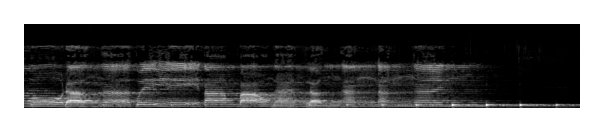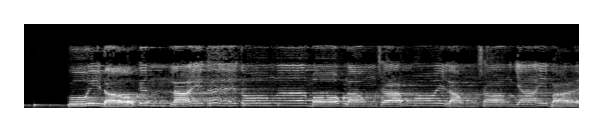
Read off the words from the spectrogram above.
ngô đần ờ, quý tam bảo ngàn lần ăn nắng an cuối đầu kinh lại thế tôn ờ, một lòng sám hối, lòng son giải bài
